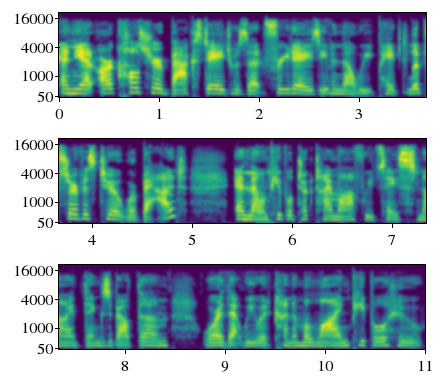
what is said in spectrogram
and yet our culture backstage was that free days, even though we paid lip service to it, were bad. And that when people took time off, we'd say snide things about them, or that we would kind of malign people who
